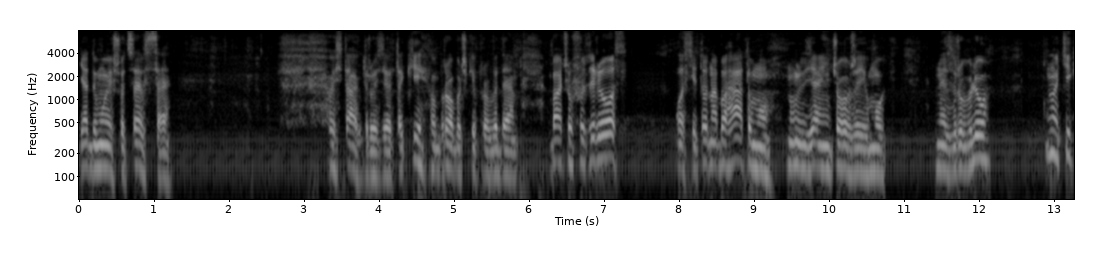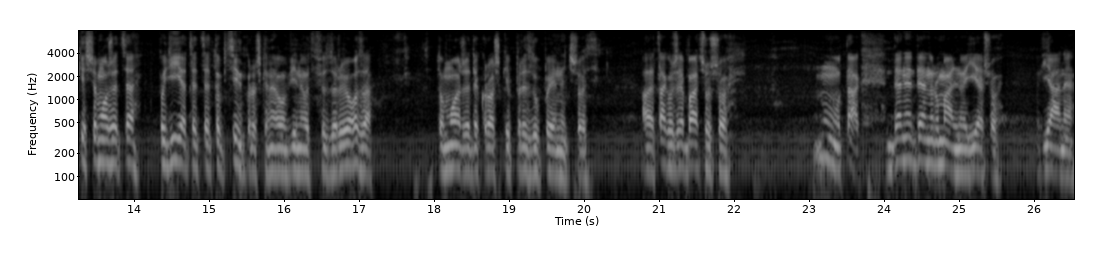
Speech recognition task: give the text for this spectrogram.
я думаю, що це все. Ось так, друзі, такі обробочки проведемо. Бачу фузаріоз, ось і то на багатому. Ну, я нічого вже йому не зроблю. Ну, тільки ще може це подіяти, це топцін трошки на він від фузаріоза, то може де трошки призупинить щось. Але так вже бачу, що ну так, де-не-де нормально є, що в'яне.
